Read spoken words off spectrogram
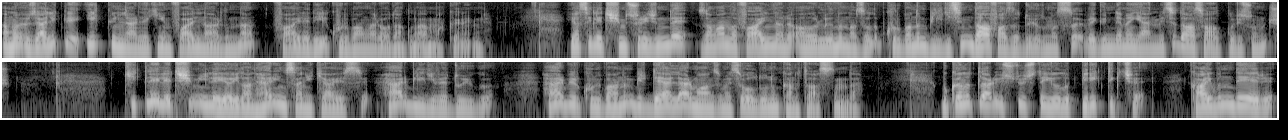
ama özellikle ilk günlerdeki infaalin ardından faile değil kurbanlara odaklanmak önemli. Yas iletişim sürecinde zamanla failin ağırlığının azalıp kurbanın bilgisinin daha fazla duyulması ve gündeme gelmesi daha sağlıklı bir sonuç. Kitle iletişimiyle yayılan her insan hikayesi, her bilgi ve duygu, her bir kurbanın bir değerler malzemesi olduğunun kanıtı aslında. Bu kanıtlar üst üste yığılıp biriktikçe kaybın değeri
